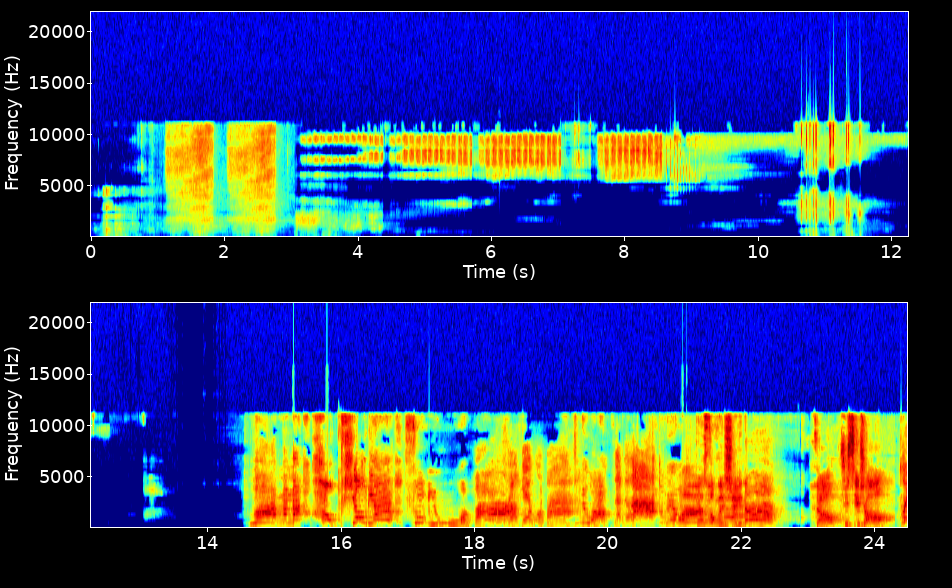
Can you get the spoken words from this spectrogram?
送给我吧，送给我吧，送给我，送给我，送给我。要送给谁呢？走去洗手。不洗。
